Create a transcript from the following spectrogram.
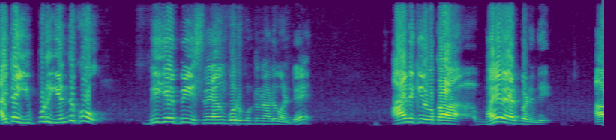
అయితే ఇప్పుడు ఎందుకు బీజేపీ స్నేహం కోరుకుంటున్నాడు అంటే ఆయనకి ఒక భయం ఏర్పడింది. ఆ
